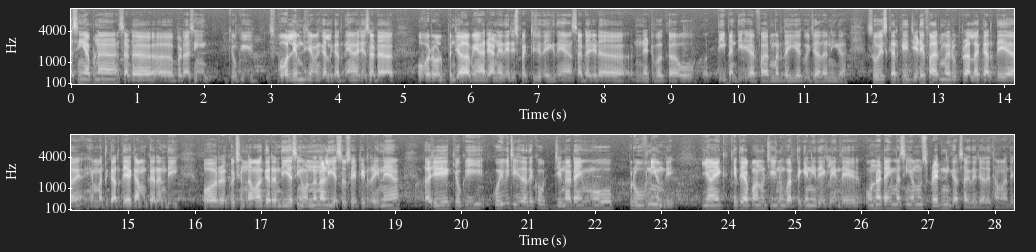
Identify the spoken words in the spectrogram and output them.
ਅਸੀਂ ਆਪਣਾ ਸਾਡਾ ਬੜਾ ਅਸੀਂ ਕਿਉਂਕਿ ਵੋਲਿਊਮ ਦੀ ਜਿਵੇਂ ਗੱਲ ਕਰਦੇ ਹਾਂ ਹਜੇ ਸਾਡਾ ਓਵਰਆਲ ਪੰਜਾਬ ਜਾਂ ਹਰਿਆਣਾ ਦੇ ਰਿਸਪੈਕਟ 'ਚ ਦੇਖਦੇ ਹਾਂ ਸਾਡਾ ਜਿਹੜਾ ਨੈਟਵਰਕ ਆ, ਉਹ 30 35 ਹਜ਼ਾਰ ਫਾਰਮਰ ਦਾ ਹੀ ਆ, ਕੋਈ ਜ਼ਿਆਦਾ ਨਹੀਂਗਾ ਸੋ ਇਸ ਕਰਕੇ ਜਿਹੜੇ ਫਾਰਮਰ ਉਪਰਾਲਾ ਕਰਦੇ ਆ, ਹਿੰਮਤ ਕਰਦੇ ਆ ਕੰਮ ਕਰਨ ਦੀ ਔਰ ਕੁਝ ਨਵਾਂ ਕਰਨ ਦੀ, ਅਸੀਂ ਉਹਨਾਂ ਨਾਲ ਹੀ ਐਸੋਸੀਏਟਿਡ ਰਹਿੰਦੇ ਆ। ਹਜੇ ਕਿਉਂਕਿ ਕੋਈ ਵੀ ਚੀਜ਼ ਆ, ਦੇਖੋ, ਜਿੰਨਾ ਟਾਈਮ ਉਹ ਪ੍ਰੂਵ ਨਹੀਂ ਹੁੰਦੀ ਜਾਂ ਇੱਕ ਕਿਤੇ ਆਪਾਂ ਉਹਨੂੰ ਚੀਜ਼ ਨੂੰ ਵਰਤ ਕੇ ਨਹੀਂ ਦੇਖ ਲੈਂਦੇ, ਉਹਨਾਂ ਟਾਈਮ ਅਸੀਂ ਉਹਨੂੰ ਸਪਰੈਡ ਨਹੀਂ ਕਰ ਸਕਦੇ ਜ਼ਿਆਦਾ ਥਾਵਾਂ ਤੇ।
